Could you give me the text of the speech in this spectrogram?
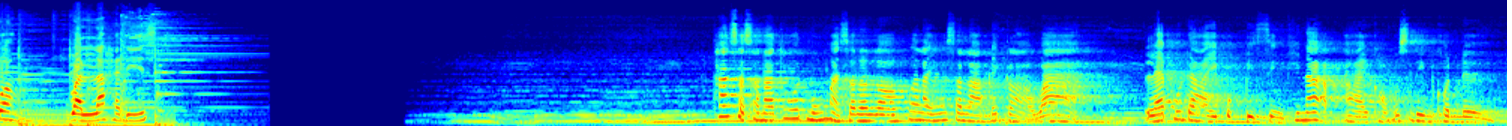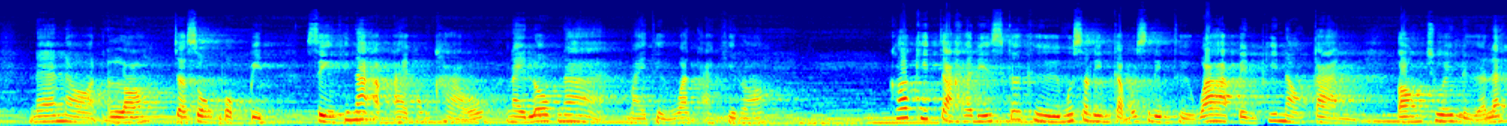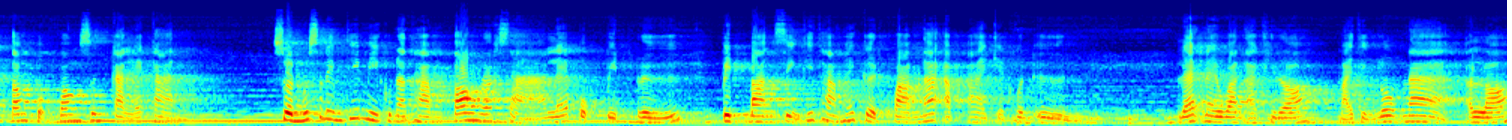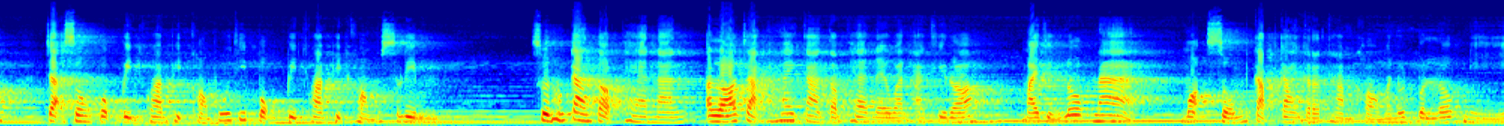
วง วันละฮะดิษท่านศาสนาทูตมุฮัมมัดสลลัลลอฮุอะลัยฮิวสลลัมได้กล่าวว่า และผู้ใดปกปิดสิ่งที่น่าอับอายของมุสลิมคนหนึ่ง แน่นอนอัลลอฮ์จะทรงปกปิด สิ่งที่น่าอับอายของเขาในโลกหน้า หมายถึงวันอาคิราะห์ข้อคิดจากฮะดิษก็คือมุสลิมกับมุสลิมถือว่าเป็นพี่น้องกัน ต้องช่วยเหลือและต้องปกป้องซึ่งกันและกัน ส่วนมุสลิมที่มีคุณธรรมต้องรักษาและปกปิดหรือปิดบังสิ่งที่ทำให้เกิดความน่าอับอายแก่คนอื่น และในวันอาคิราะห์หมายถึงโลกหน้า อัลลอฮ์จะทรงปกปิดความผิดของผู้ที่ปกปิดความผิดของมุสลิม ส่วนของการตอบแทนนั้น อัลลอฮ์จะให้การตอบแทนในวันอาคิร์หมายถึงโลกหน้า เหมาะสมกับการกระทำของมนุษย์บนโลกนี้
